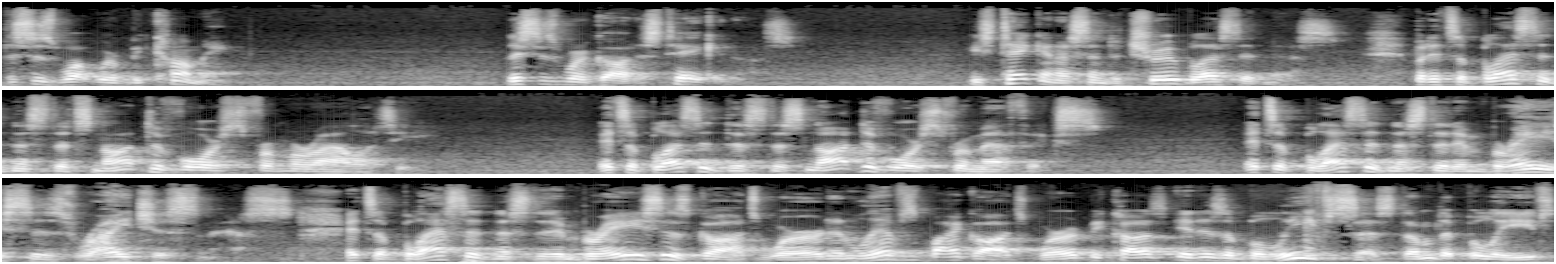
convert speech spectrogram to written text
This is what we're becoming. This is where God has taken us. He's taken us into true blessedness, but it's a blessedness that's not divorced from morality. It's a blessedness that's not divorced from ethics. It's a blessedness that embraces righteousness. It's a blessedness that embraces God's word and lives by God's word because it is a belief system that believes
